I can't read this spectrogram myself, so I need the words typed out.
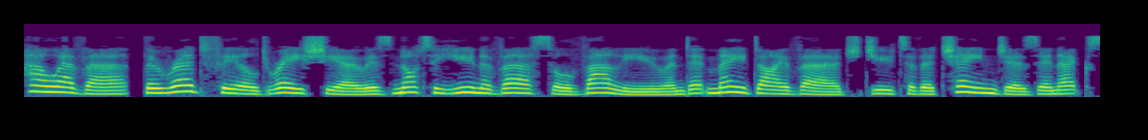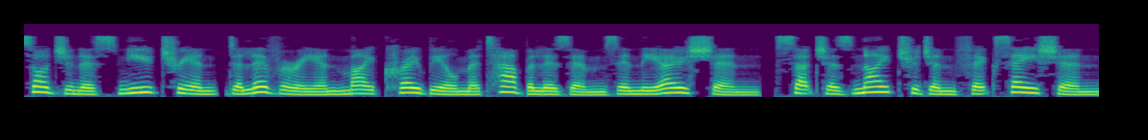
However, the Redfield ratio is not a universal value and it may diverge due to the changes in exogenous nutrient delivery and microbial metabolisms in the ocean, such as nitrogen fixation,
